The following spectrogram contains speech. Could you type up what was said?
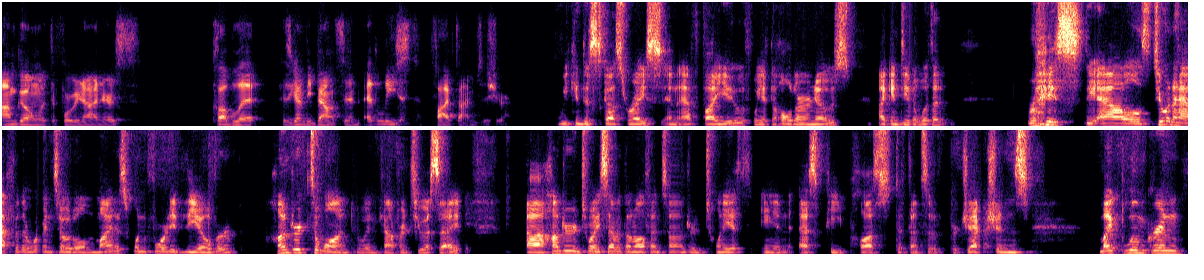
I'm going with the 49ers. Club Lit is going to be bouncing at least five times this year. We can discuss Rice and FIU if we have to hold our nose. I can deal with it. Rice, the Owls, two and a half for their win total, minus 140 to the over, 100 to 1 to win Conference USA. Uh, 127th on offense, 120th in SP plus defensive projections. Mike Bloomgren,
